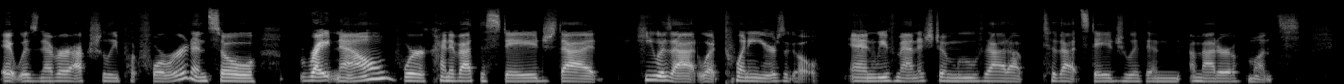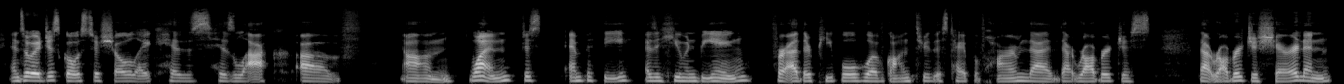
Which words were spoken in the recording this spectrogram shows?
It was never actually put forward. And so right now, we're kind of at the stage that he was at, what, 20 years ago. And we've managed to move that up to that stage within a matter of months. And so it just goes to show like his his lack of um one just empathy as a human being for other people who have gone through this type of harm that that Robert just that Robert just shared. And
